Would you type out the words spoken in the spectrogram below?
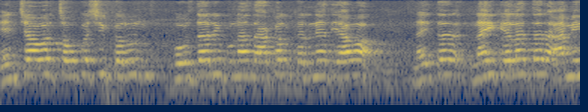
यांच्यावर चौकशी करून फौजदारी गुन्हा दाखल करण्यात यावा. नाहीतर नाही केला तर आम्ही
